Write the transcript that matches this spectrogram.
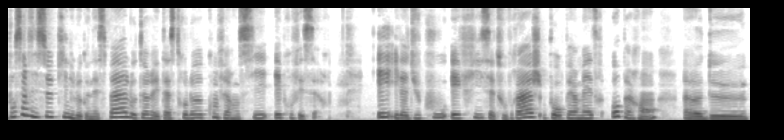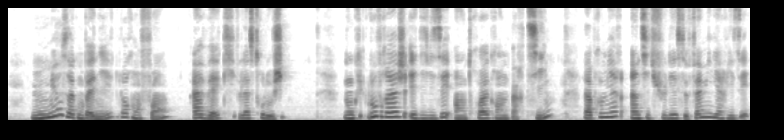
Pour celles et ceux qui ne le connaissent pas, l'auteur est astrologue, conférencier et professeur. Et il a du coup écrit cet ouvrage pour permettre aux parents euh, de mieux accompagner leur enfant avec l'astrologie. Donc l'ouvrage est divisé en trois grandes parties. La première, intitulée Se familiariser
